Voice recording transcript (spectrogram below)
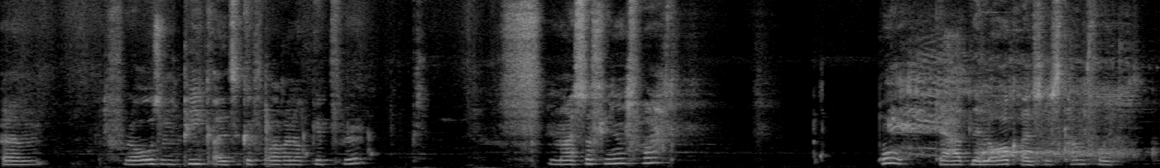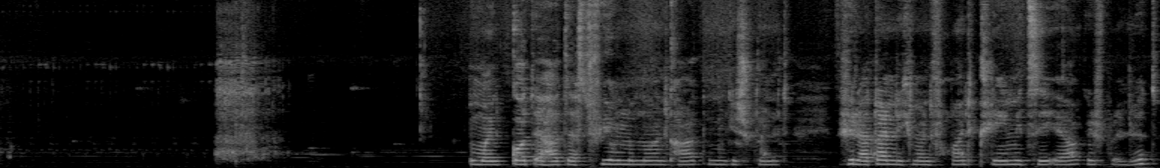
ähm, Frozen Peak als gefrorener Gipfel. Nice auf jeden Fall. Oh, er hat eine Log als das Kampfvoll. Oh mein Gott, er hat erst 409 Karten gespendet. Wie viel hat eigentlich mein Freund Clemi CR gespendet?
